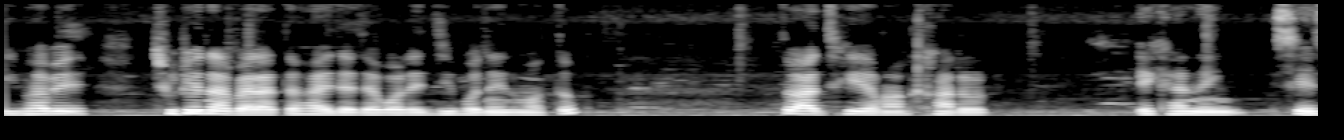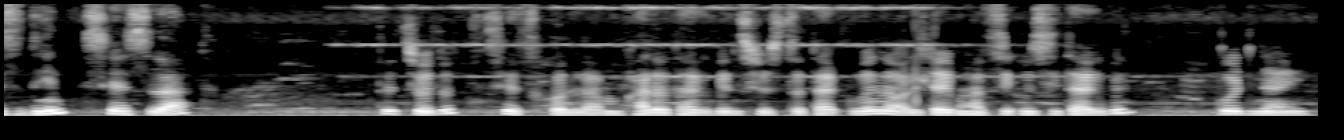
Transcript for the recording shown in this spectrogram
এইভাবে ছুটে না বেড়াতে হয় যা যাবরের জীবনের মতো। তো আজকে আমার খাঁড়োর এখানেই শেষ দিন, শেষ রাত। তো চলুন, শেষ করলাম। ভালো থাকবেন, সুস্থ থাকবেন অল টাইম হাসি খুশি থাকবেন। গুড নাইট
